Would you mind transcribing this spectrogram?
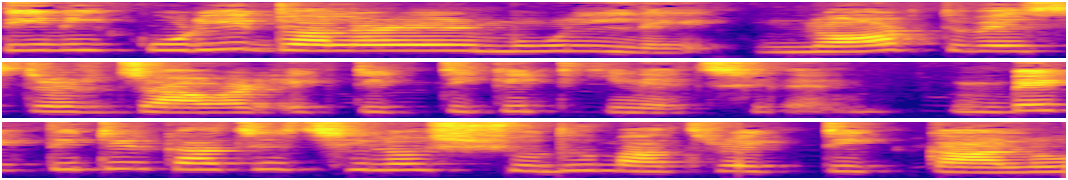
তিনি কুড়ি ডলারের মূল্যে নর্থ ওয়েস্টার যাওয়ার একটি টিকিট কিনেছিলেন। ব্যক্তিটির কাছে ছিল শুধুমাত্র একটি কালো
